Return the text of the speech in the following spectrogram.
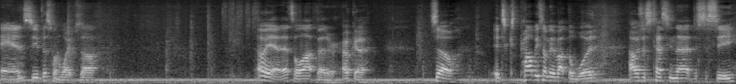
and see if this one wipes off. Oh yeah, that's a lot better. Okay. So it's probably something about the wood. I was just testing that just to see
